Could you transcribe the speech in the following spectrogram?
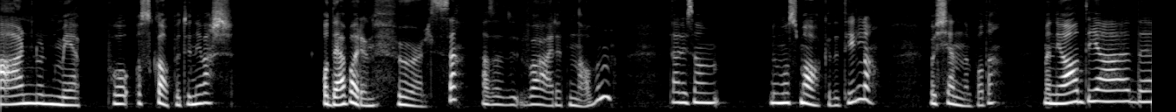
er noe med på å skape et univers. Og det er bare en følelse. Altså, hva er et navn? Det er liksom Du må smake det til, da. Og kjenne på det. Men ja, de er, det,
